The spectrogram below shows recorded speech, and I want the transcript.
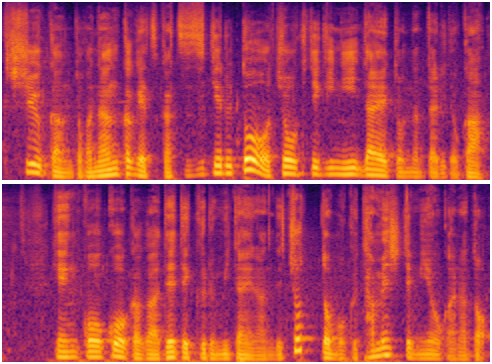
週間とか何ヶ月か続けると、長期的にダイエットになったりとか、健康効果が出てくるみたいなんで、ちょっと僕試してみようかなと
